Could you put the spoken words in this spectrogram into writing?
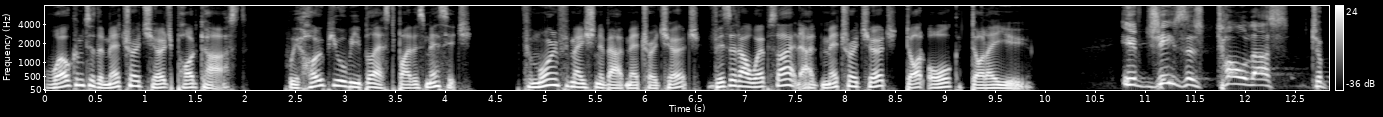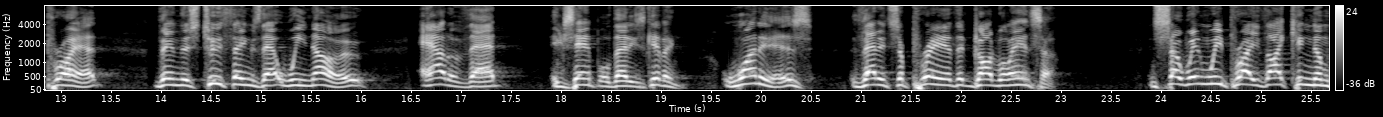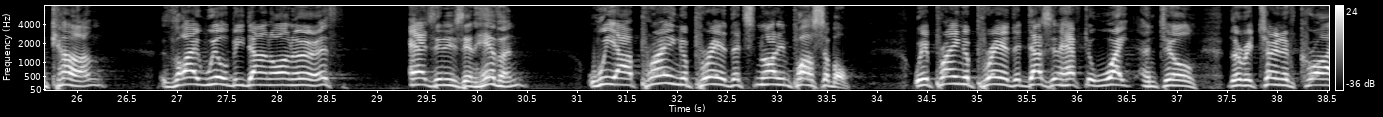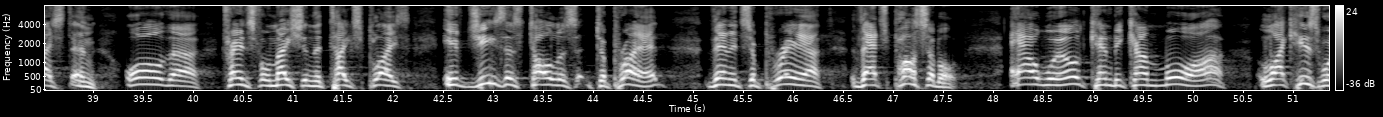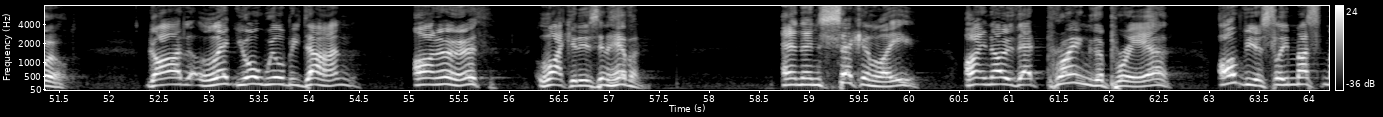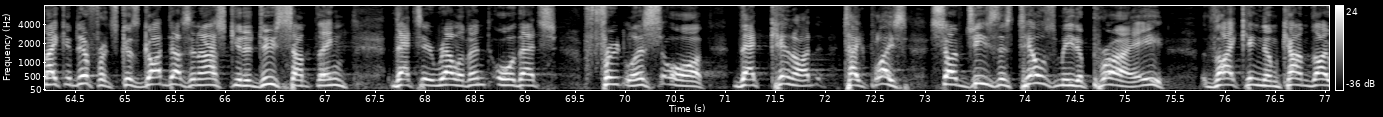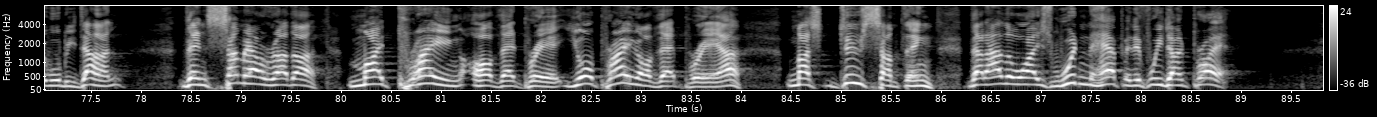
Welcome to the Metro Church podcast. We hope you will be blessed by this message. For more information about Metro Church, visit our website at metrochurch.org.au. If Jesus told us to pray it, then there's two things that we know out of that example that he's giving. One is that it's a prayer that God will answer. And so when we pray, Thy kingdom come, Thy will be done on earth as it is in heaven, we are praying a prayer that's not impossible. We're praying a prayer that doesn't have to wait until the return of Christ and all the transformation that takes place. If Jesus told us to pray it, then it's a prayer that's possible. Our world can become more like His world. God, let your will be done on earth like it is in heaven. And then, secondly, I know that praying the prayer obviously must make a difference because God doesn't ask you to do something that's irrelevant or that's fruitless or that cannot take place. So if Jesus tells me to pray, Thy kingdom come, Thy will be done, then somehow or other, my praying of that prayer, your praying of that prayer, must do something that otherwise wouldn't happen if we don't pray it.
